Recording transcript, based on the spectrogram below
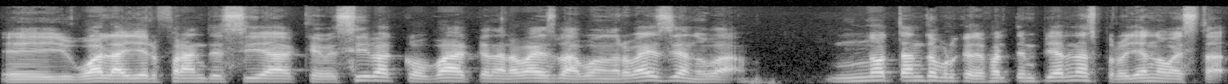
Eh, igual ayer Fran decía que Sivakov va, que Narváez va. Bueno, Narváez ya no va. No tanto porque le falten piernas, pero ya no va a estar.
